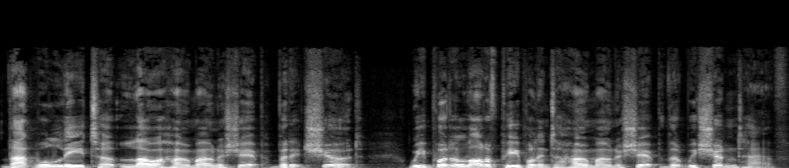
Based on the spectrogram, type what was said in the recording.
That will lead to lower home ownership, but it should. We put a lot of people into home ownership that we shouldn't have.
